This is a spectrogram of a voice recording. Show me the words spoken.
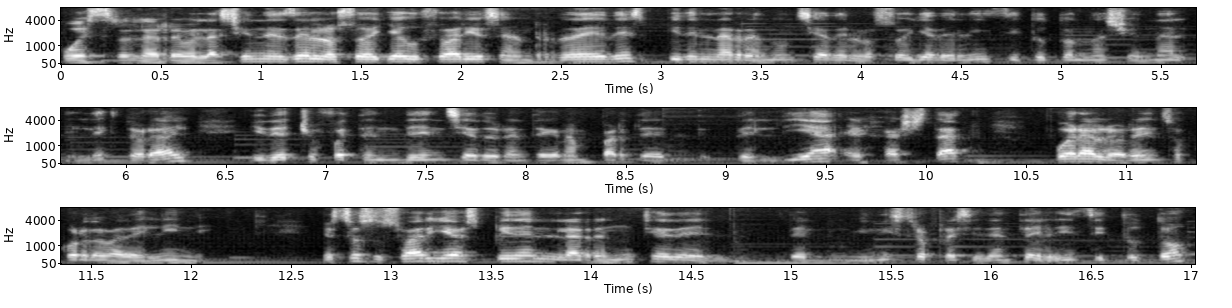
pues tras las revelaciones de Lozoya, usuarios en redes piden la renuncia de Lozoya del Instituto Nacional Electoral y de hecho fue tendencia durante gran parte del día el hashtag fuera Lorenzo Córdoba del INE. Estos usuarios piden la renuncia del, ministro presidente del instituto,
